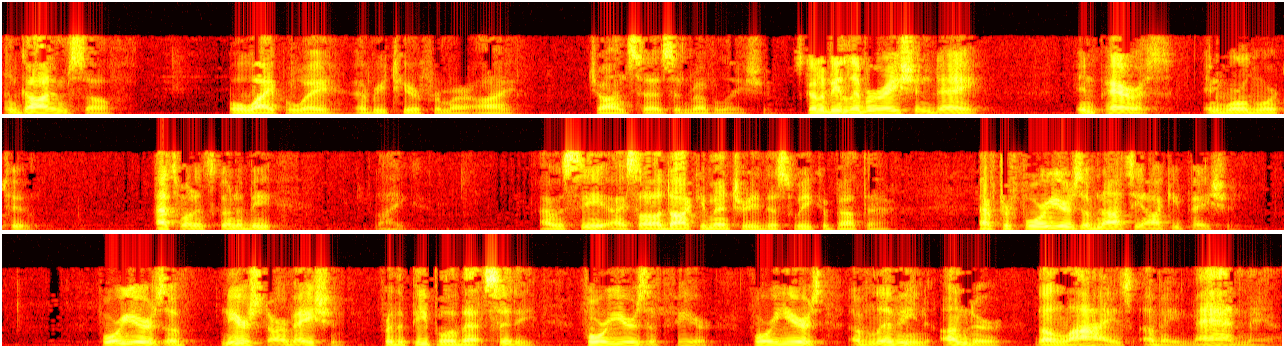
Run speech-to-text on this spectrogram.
And God Himself will wipe away every tear from our eye, John says in Revelation. It's going to be Liberation Day in Paris in World War II. That's what it's going to be like. I was seeing, I saw a documentary this week about that. After four years of Nazi occupation, four years of near starvation for the people of that city, four years of fear, four years of living under the lies of a madman.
